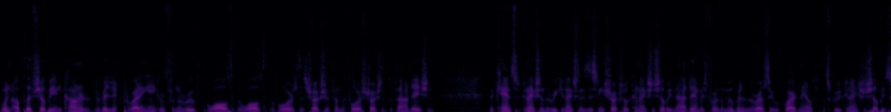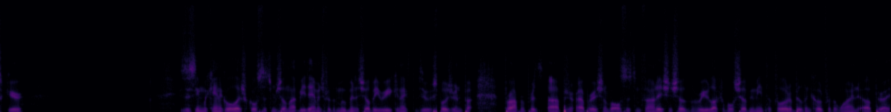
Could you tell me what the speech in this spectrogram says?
Wind uplift shall be encountered providing anchors from the roof, the walls, the walls, the floors, the structure from the floor structure to the foundation. The connection of the reconnection existing structural connection shall be not damaged for the movement of the rustic required nails for the screw connection shall be secure. Existing mechanical electrical system shall not be damaged for the movement. It shall be reconnected through exposure and proper op uh, operation of all system. Foundation shall the reluctable shall be meet the Florida Building Code for the wind, upright,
